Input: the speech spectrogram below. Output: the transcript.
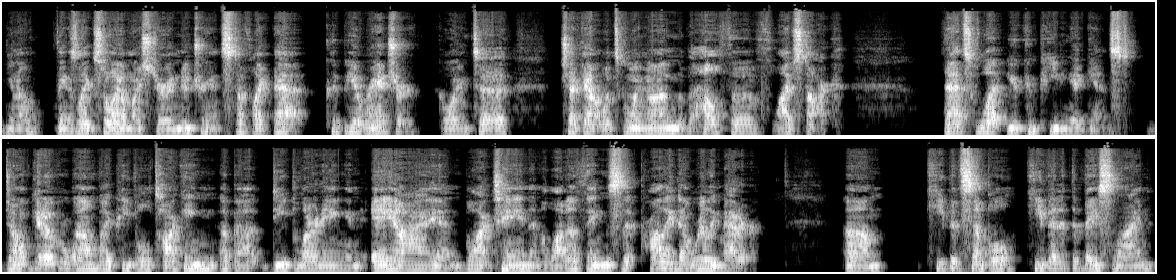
you know, things like soil moisture and nutrients, stuff like that. Could be a rancher going to check out what's going on with the health of livestock. That's what you're competing against. Don't get overwhelmed by people talking about deep learning and AI and blockchain and a lot of things that probably don't really matter. Um, keep it simple. Keep it at the baseline.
